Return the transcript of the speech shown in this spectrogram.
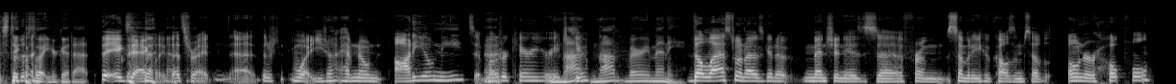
Stick with what you're good at. exactly. That's right. Uh, there's what you don't have no audio needs at uh, Motor Carrier HQ. Not, not very many. The last one I was going to mention is uh, from somebody who calls himself Owner Hopeful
